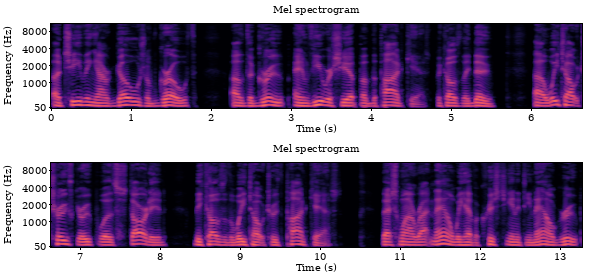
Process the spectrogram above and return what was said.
achieving our goals of growth of the group and viewership of the podcast because they do uh, We Talk Truth group was started because of the We Talk Truth podcast. That's why right now we have a Christianity Now group.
